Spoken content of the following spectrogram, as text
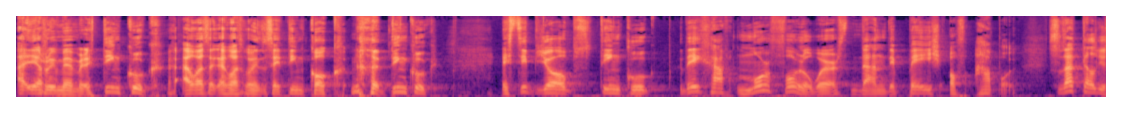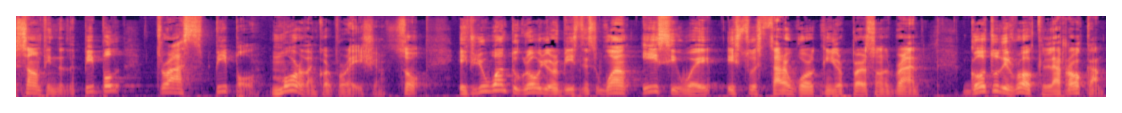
I remember Tim Cook. I was I was going to say Tim Cook, Tim Cook. Steve Jobs, Tim Cook, they have more followers than the page of Apple. So that tells you something that the people trust people more than corporations. So if you want to grow your business, one easy way is to start working your personal brand. Go to The Rock, La Roca.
